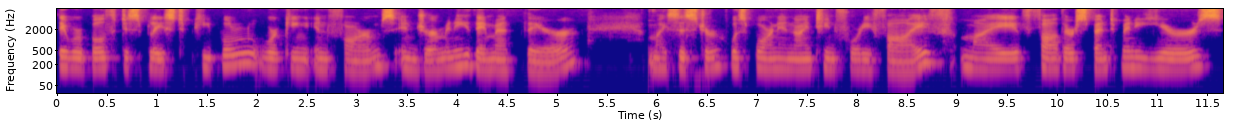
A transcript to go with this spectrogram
They were both displaced people working in farms in Germany. They met there. My sister was born in 1945. My father spent many years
